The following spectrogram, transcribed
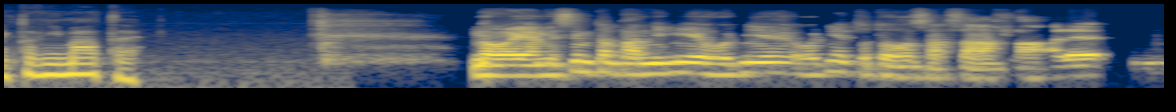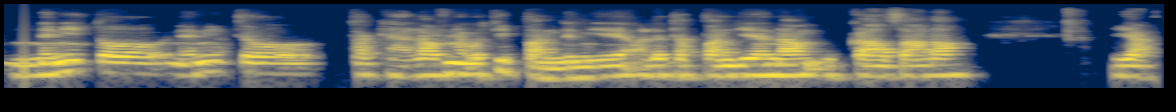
Jak to vnímáte? No, já myslím, ta pandemie hodně, hodně do toho zasáhla, ale není to, není to tak hlavně o té pandemii, ale ta pandemie nám ukázala, jak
